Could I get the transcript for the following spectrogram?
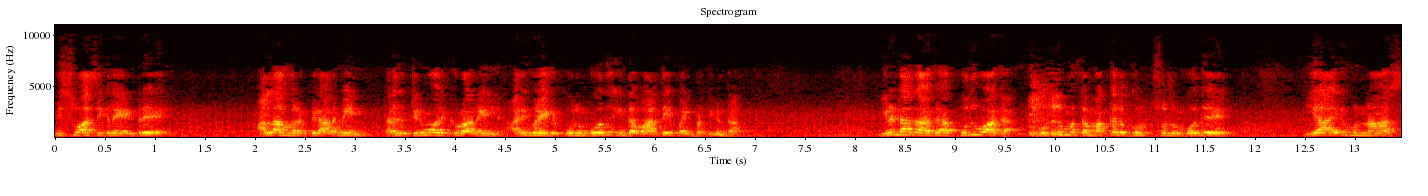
விசுவாசிகளே என்று அல்லாஹு ரபில் ஆலமீன் தனது திருமறை குரானில் அறிவுரையில் கூறும்போது இந்த வார்த்தையை பயன்படுத்துகின்றார். இரண்டாவதாக பொதுவாக ஒட்டுமொத்த மக்களுக்கும் சொல்லும்போது யா நாஸ்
